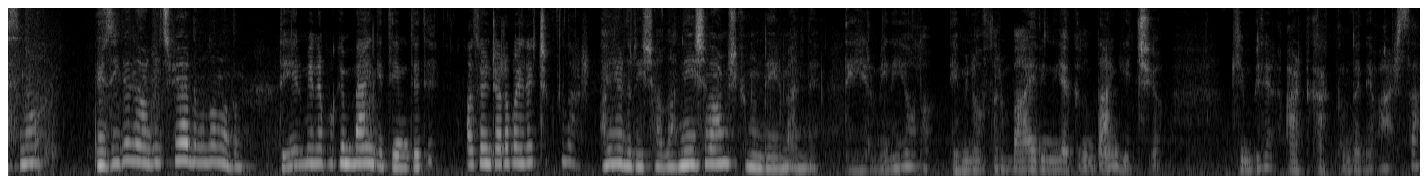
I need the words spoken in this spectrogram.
Esma, Güzide nerede? Hiçbir yerde bulamadım. Değirmene bugün ben gideyim dedi. Az önce arabayla çıktılar. Hayırdır inşallah. Ne işi varmış ki onun değirmende? Değirmenin yolu Eminovların bağ evinin yakınından geçiyor. Kim bilir artık aklında ne varsa.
